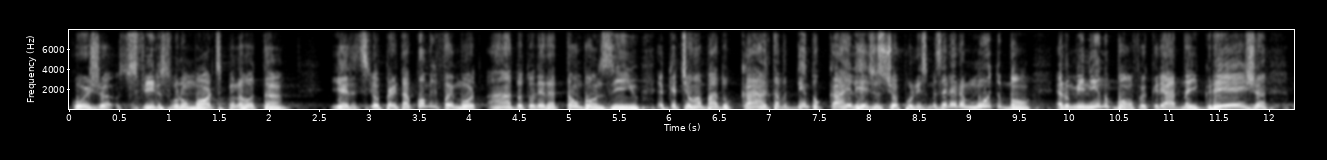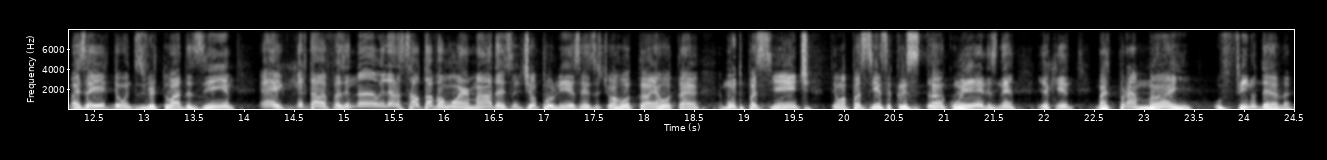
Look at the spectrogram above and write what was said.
cujos filhos foram mortos pela Rotan. E eles, eu perguntava como ele foi morto. Ah, doutor, ele era tão bonzinho. É porque tinha roubado o carro, ele estava dentro do carro, ele resistiu à polícia, mas ele era muito bom. Era um menino bom, foi criado na igreja, mas aí ele deu uma desvirtuadazinha. É, e o que ele estava fazendo? Não, ele era saltava a mão armada, resistiu à polícia, resistiu à Rotan, e a Rotan é, é muito paciente, tem uma paciência cristã com eles, né? E aqui, mas para a mãe, o filho dela,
